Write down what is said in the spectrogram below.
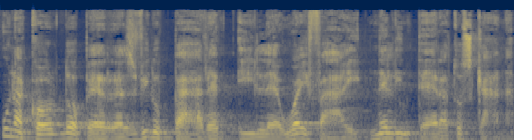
Un accordo per sviluppare il wifi nell'intera Toscana.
